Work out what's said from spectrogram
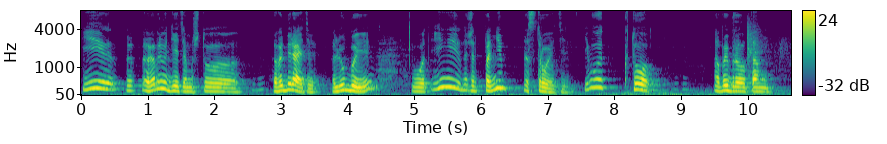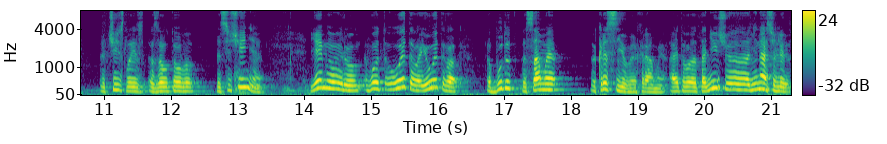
и э, говорю детям, что выбирайте любые, вот, и, значит, по ним строите. И вот кто выбрал там числа из золотого сечения, я им говорю, вот у этого и у этого будут самые красивые храмы. А это вот они еще не начали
